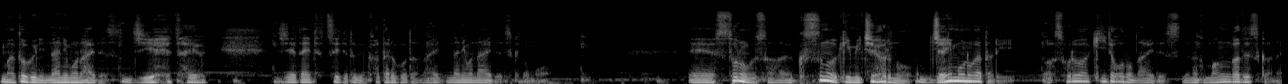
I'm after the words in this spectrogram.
まあ特に何もないです。自衛隊、自衛隊について特に語ることはない、何もないですけども。えー、ストロムさん、楠木道春の J 物語。あ、それは聞いたことないですね。なんか漫画ですかね。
